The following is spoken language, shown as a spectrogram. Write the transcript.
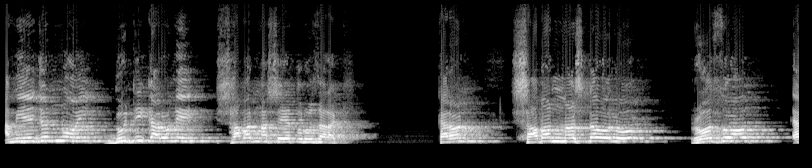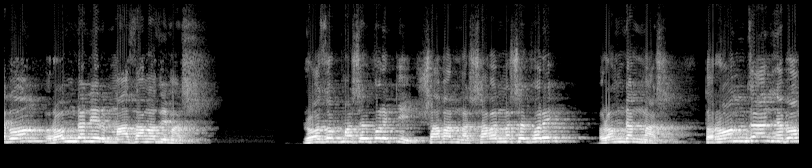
আমি এই জন্যই দুইটি কারণে সাবান মাসে এত রোজা রাখি। কারণ সাবান মাসটা হলো রজব এবং রমজানের মাঝামাঝি মাস। রজব মাসের পরে কি? সাবান মাস। সাবান মাসের পরে রমজান মাস। তো রমজান এবং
